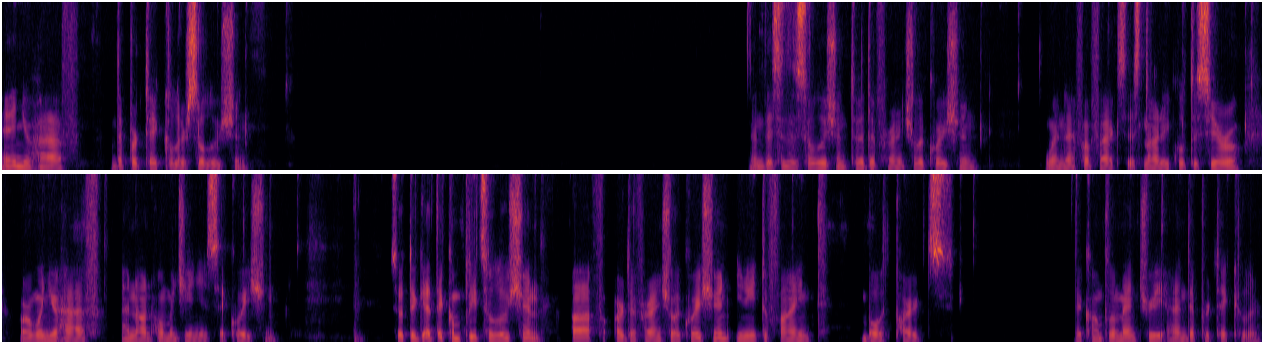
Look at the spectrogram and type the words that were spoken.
And you have the particular solution. And this is a solution to a differential equation when f of x is not equal to zero or when you have a non-homogeneous equation. So to get the complete solution of our differential equation, you need to find both parts the complementary and the particular.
